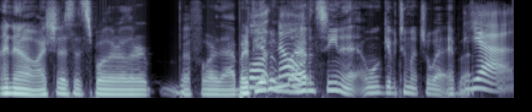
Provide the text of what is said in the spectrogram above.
I know. I should have said spoiler alert before that. But if you haven't, no. I haven't seen it, I won't give too much away. But Yeah.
